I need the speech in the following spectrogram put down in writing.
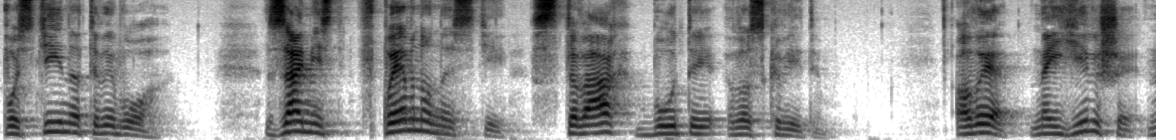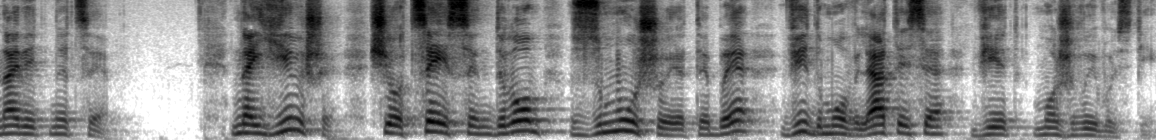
постійна тривога, замість впевненості страх бути розкритим. Але найгірше навіть не це. Найгірше, що цей синдром змушує тебе відмовлятися від можливості.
